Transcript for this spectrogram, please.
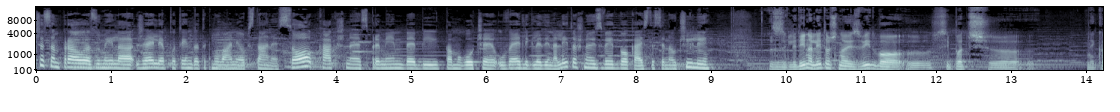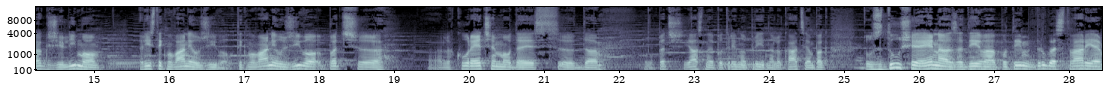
Če sem prav razumela, želje potem, da tekmovanje obstane, so, kakšne spremembe bi pa mogoče uvedli glede na letošnjo izvedbo, kaj ste se naučili? Glede na letošnjo izvedbo eh, si pač eh, nekako želimo res tekmovanje v živo. Tekmovanje v živo pač eh, lahko rečemo, da je, da pač jasno je potrebno priti na lokacijo, ampak vzdušje je ena zadeva, potem druga stvar je,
